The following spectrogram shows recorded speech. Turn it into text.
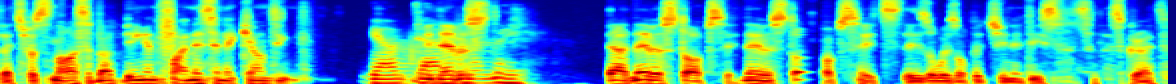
that's what's nice about being in finance and accounting. Yeah, definitely. It never, it never stops. It never stops. It's there's always opportunities. So that's great.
